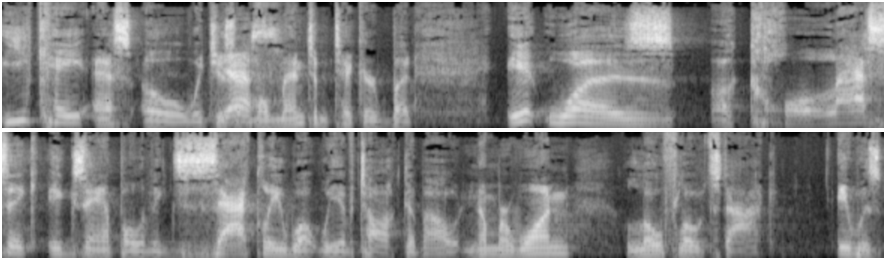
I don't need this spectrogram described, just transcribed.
EKSO, which is Yes. a momentum ticker, but it was a classic example of exactly what we have talked about. Number one, low float stock. It was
